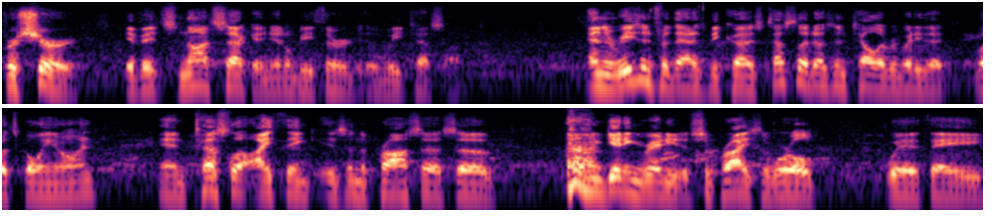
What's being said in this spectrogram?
For sure, if it's not second, it'll be third. It'll be Tesla. And the reason for that is because Tesla doesn't tell everybody that what's going on. And Tesla, I think, is in the process of getting ready to surprise the world with a,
